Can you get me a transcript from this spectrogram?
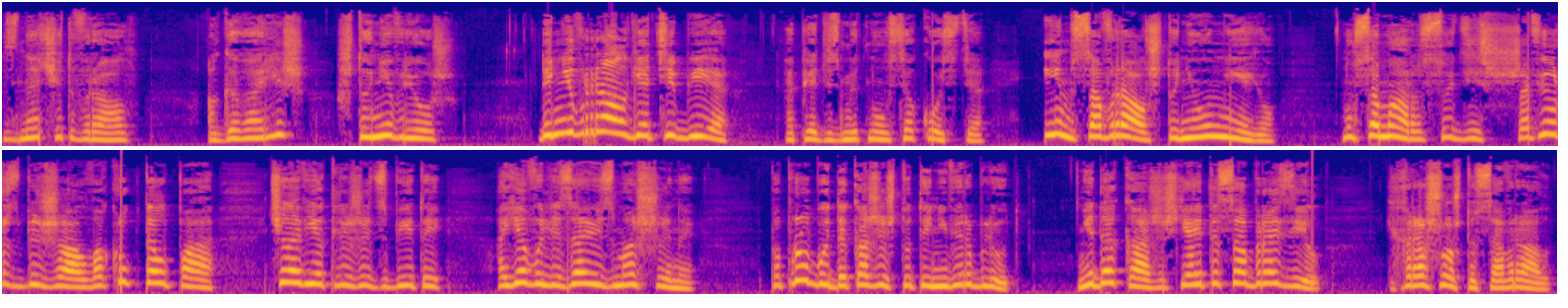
Значит, врал. А говоришь, что не врешь. Да не врал я тебе! Опять взметнулся Костя. Им соврал, что не умею. Ну, сама рассуди. Шофер сбежал, вокруг толпа. Человек лежит сбитый, а я вылезаю из машины. Попробуй докажи, что ты не верблюд. Не докажешь, я это сообразил. И хорошо, что соврал.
